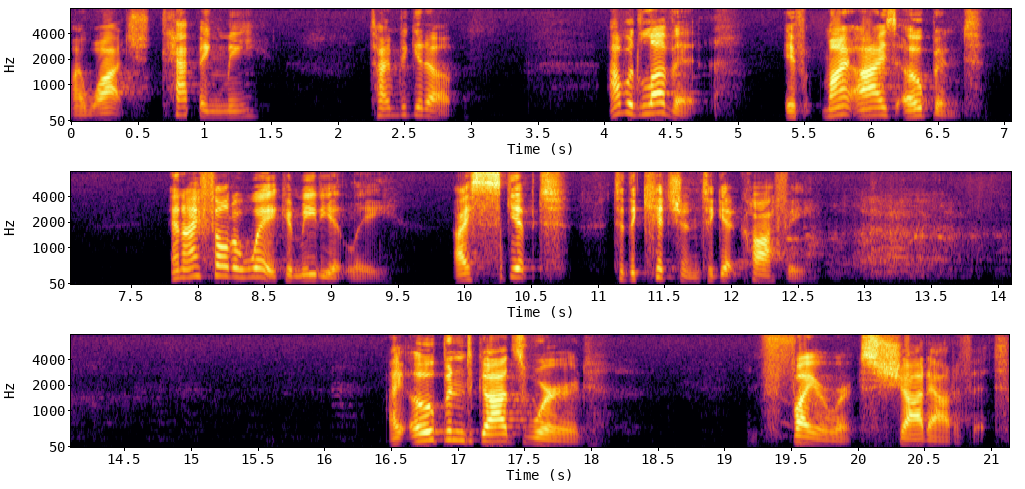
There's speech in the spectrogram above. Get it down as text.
my watch tapping me, time to get up, I would love it if my eyes opened and I felt awake immediately I skipped to the kitchen to get coffee. I opened God's Word, and fireworks shot out of it.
